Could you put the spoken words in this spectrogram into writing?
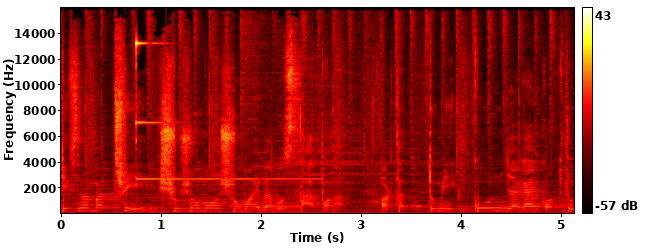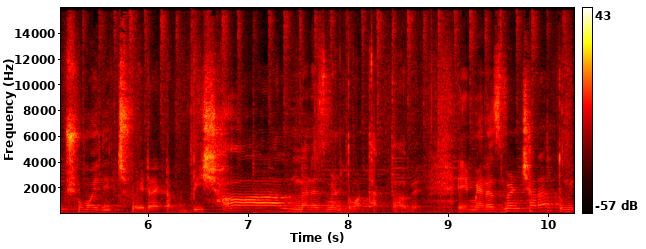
টিপস নাম্বার থ্রি সুষম সময় ব্যবস্থাপনা। অর্থাৎ তুমি কোন জায়গায় কতটুকু সময় দিচ্ছ, এটা একটা বিশাল ম্যানেজমেন্ট তোমার থাকতে হবে। এই ম্যানেজমেন্ট ছাড়া তুমি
